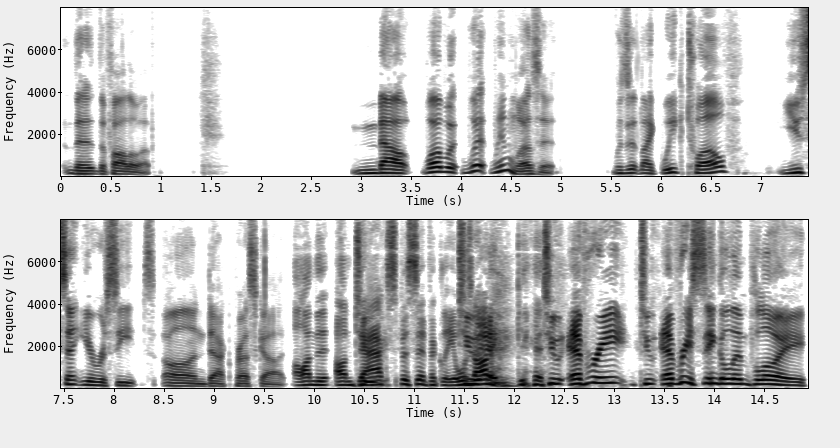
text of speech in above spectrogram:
the the follow up. About what, what when was it? Was it like week twelve? You sent your receipts on Dak Prescott On the on Dak specifically, it was to, not a to every to every single employee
